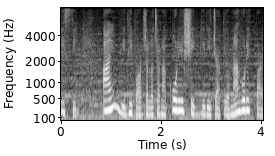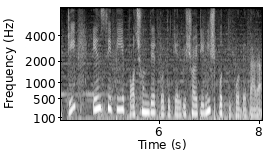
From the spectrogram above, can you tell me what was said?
ইসি। আইন বিধি পর্যালোচনা করে শিগগিরই জাতীয় নাগরিক পার্টি এনসিপি পছন্দের প্রতীকের বিষয়টি নিষ্পত্তি করবে তারা।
